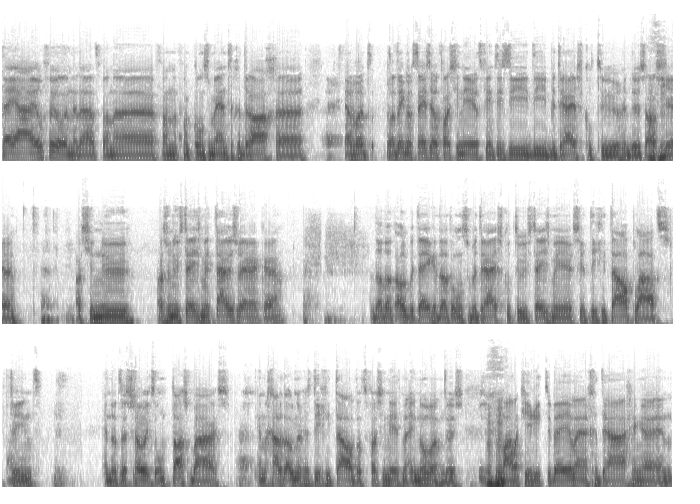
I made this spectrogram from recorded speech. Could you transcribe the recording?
Nee, ja, heel veel inderdaad. Van, eh, van, van consumentengedrag. eh. ja, wat, wat ik nog steeds heel fascinerend vind, is die, die bedrijfscultuur. Dus als, je, als, je nu, als we nu steeds meer thuiswerken, dat dat ook betekent dat onze bedrijfscultuur steeds meer zich digitaal plaatsvindt. En dat is zoiets ontastbaars. En dan gaat het ook nog eens digitaal. Dat fascineert me enorm. Dus normaal heb je rituelen en gedragingen en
